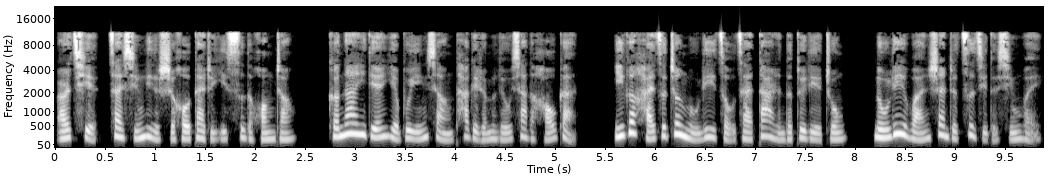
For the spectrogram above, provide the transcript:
而且在行礼的时候带着一丝的慌张，可那一点也不影响他给人们留下的好感。一个孩子正努力走在大人的队列中，努力完善着自己的行为，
